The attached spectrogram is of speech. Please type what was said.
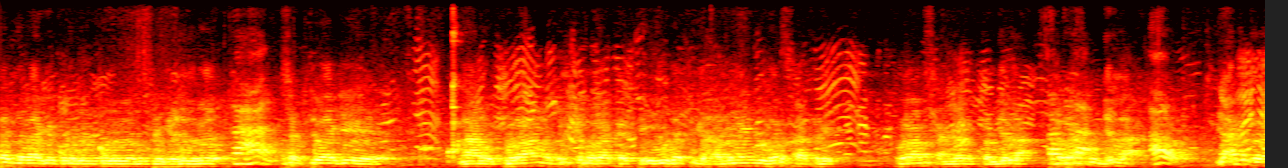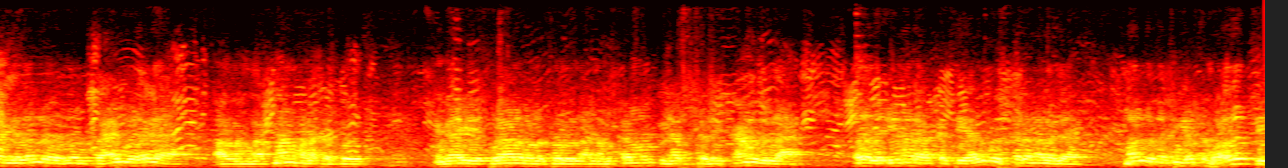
ಬದ್ಧವಾಗಿ ಕೊಡಬೇಕು ಅಂತ ಹೇಳಿದ್ರು. ಸತ್ಯವಾಗಿ ನಾವು ಪುರಾಣ ಬಿಟ್ಟು ಬರಕತ್ತಿ ಇವತ್ತಿಗೆ ಹದಿನೈದು ವರ್ಷ ಆದ್ರೆ ಪುರಾಣ ಸಂಘ ತಂದಿಲ್ಲ. ತಂದಿಲ್ಲ. ಹೌದು. ಯಾಕಂದ್ರೆ ಹಂಗಿಲ್ಲ ಒಂದೊಂದು ಟೈಮ್ ಒಳಗೆ ಅವ್ರು ನಮ್ಗೆ ಅಪಮಾನ ಮಾಡಕತ್ತು. ಹೀಗಾಗಿ ಪುರಾಣವನ್ನು ತೋರಿಲ್ಲ ನಮ್ಮ ಕಣ್ಣು ಸರಿ ಕಾಣುವುದಿಲ್ಲ. ಅದರಲ್ಲಿ ಏನಾರ ಆಕತಿ ಅದಕ್ಕೋಸ್ಕರ ನನಗೆ ಮಂದು ಮಧ್ಯೆ ಎಷ್ಟು ಹೊರದತ್ತಿ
